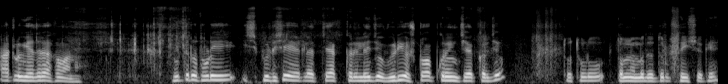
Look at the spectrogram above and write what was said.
આટલું યાદ રાખવાનું. મિત્રો, થોડી સ્પીડ છે એટલે ચેક કરી લેજો. વીડિયો સ્ટોપ કરીને ચેક કરજો. તો થોડું તમને મદદરૂપ થઈ શકે.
